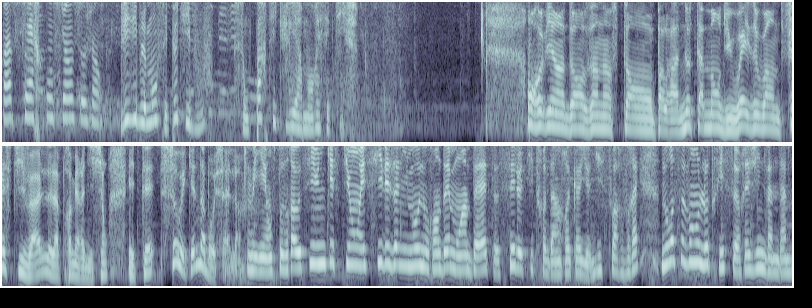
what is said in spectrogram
pas faire confiance aux gens. Visiblement, ces petits bouts sont particulièrement réceptifs. On revient dans un instant. On parlera notamment du Ways Around Festival. La première édition était ce week-end à Bruxelles. Oui, et on se posera aussi une question. Et si les animaux nous rendaient moins bêtes? C'est le titre d'un recueil d'histoires vraies. Nous recevons l'autrice Régine Van Damme.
